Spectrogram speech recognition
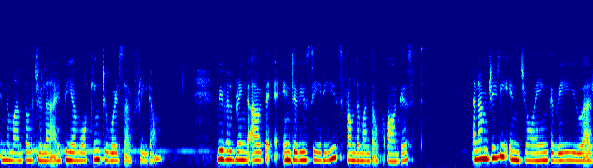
in the month of July, we are walking towards our freedom. We will bring out the interview series from the month of August. And I'm really enjoying the way you are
